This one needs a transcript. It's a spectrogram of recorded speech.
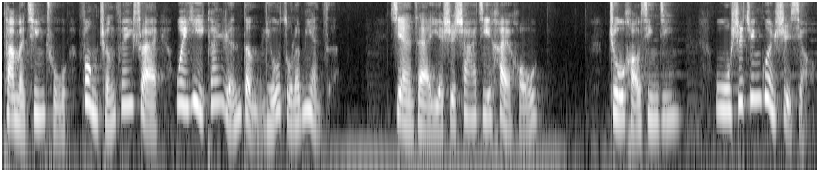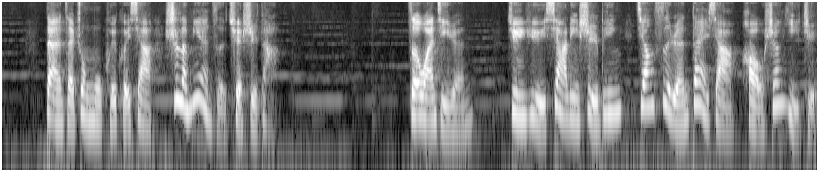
他们清楚凤城飞帅为一干人等留足了面子，现在也是杀鸡害猴。诸豪心惊，五十军棍事小，但在众目睽睽下失了面子却事大。择完几人，君玉下令士兵将四人带下，好生医治。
